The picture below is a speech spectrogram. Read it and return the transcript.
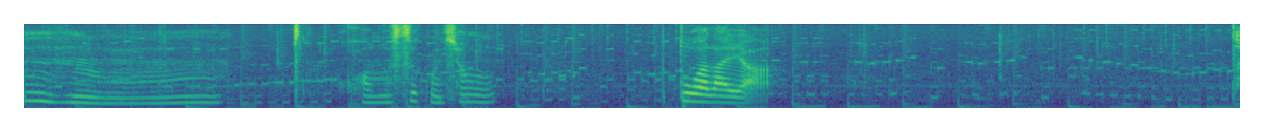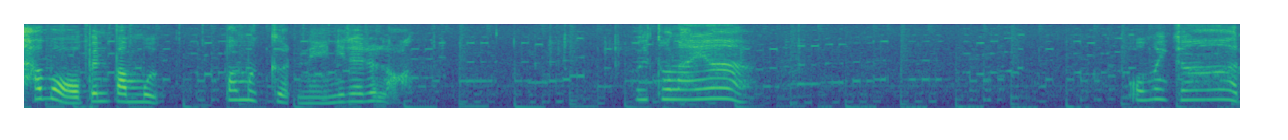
อือหือความรู้สึกมันช่างตัวอะไรอะ บอกว่าเป็นปลาหมึกปลาหมึกเกิดในนี่ได้ด้วยเหรอ เฮ้ย ตัวอะไรอะ Oh my god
